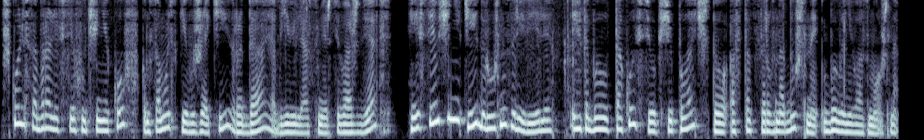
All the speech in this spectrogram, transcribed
В школе собрали всех учеников, комсомольские вожаки, рыдая, объявили о смерти вождя, и все ученики дружно заревели. И это был такой всеобщий плач, что остаться равнодушной было невозможно.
